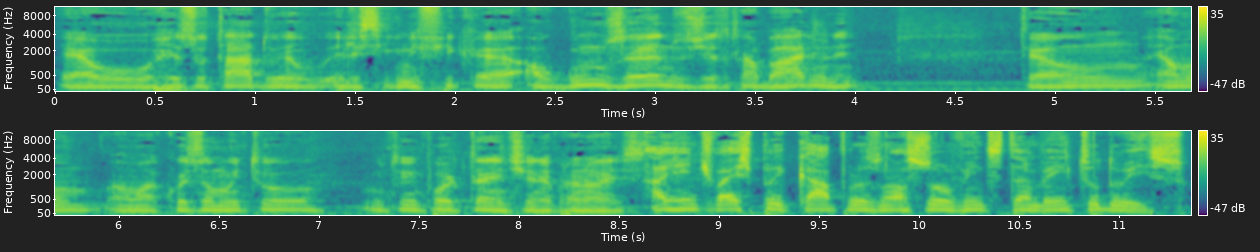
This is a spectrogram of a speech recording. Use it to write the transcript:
é o resultado, ele significa alguns anos de trabalho, né? Então é uma, é uma coisa muito, muito importante né, para nós. A gente vai explicar para os nossos ouvintes também tudo isso.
